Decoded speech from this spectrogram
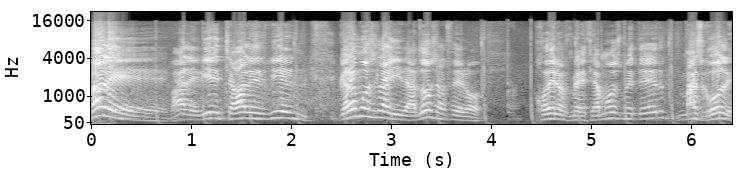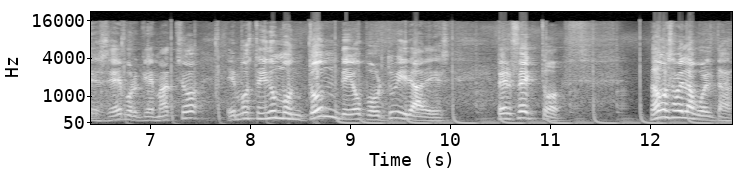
Vale, vale, bien, chavales, bien Ganamos la ida, 2 a 0 Joder, nos merecíamos meter más goles, ¿eh? Porque, macho, hemos tenido un montón de oportunidades. Perfecto. Vamos a ver la vuelta.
